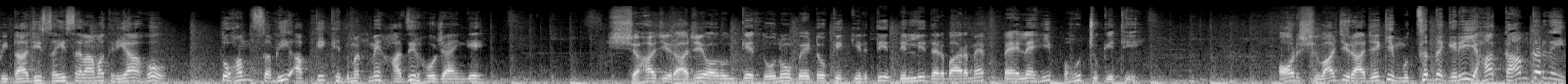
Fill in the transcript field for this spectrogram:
पिताजी सही सलामत रिहा हो तो हम सभी आपकी खिदमत में हाजिर हो जाएँगे। शाहजी राजे और उनके दोनों बेटों की कीर्ति दिल्ली दरबार में पहले ही पहुँच चुकी थी। और शिवाजी राजे की मुत्सद्दगिरी यहाँ काम कर गई।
